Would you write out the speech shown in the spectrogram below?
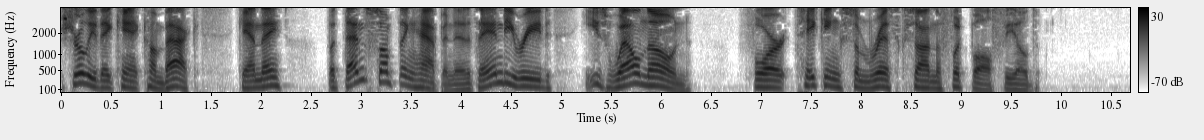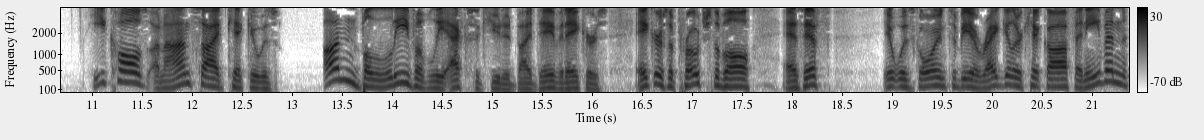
surely they can't come back, can they? But then something happened, and it's Andy Reid. He's well known for taking some risks on the football field. He calls an onside kick. It was unbelievably executed by David Akers. Akers approached the ball as if it was going to be a regular kickoff, and even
